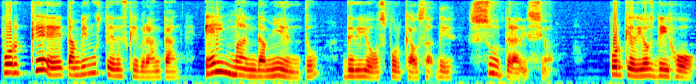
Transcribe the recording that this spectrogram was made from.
¿por qué también ustedes quebrantan el mandamiento de Dios por causa de su tradición? Porque Dios dijo,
